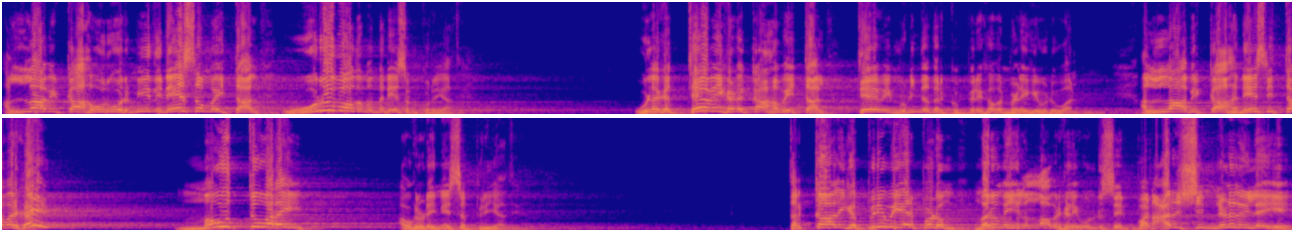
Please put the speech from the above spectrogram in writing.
அல்லாவிற்காக ஒருவர் மீது நேசம் வைத்தால் ஒருபோதும் அந்த நேசம் குறையாது. உலக தேவைகளுக்காக வைத்தால் தேவை முடிந்ததற்கு பிறகு அவன் விலகி விடுவான். அல்லாவிற்காக நேசித்தவர்கள் மௌத்து வரை அவர்களுடைய நேசம் பிரியாது. தற்காலிக பிரிவு ஏற்படும் மறுமையில் அல்லாஹ் அவர்களை ஒன்று சேர்ப்பான். அரிசின் நிழலிலேயே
